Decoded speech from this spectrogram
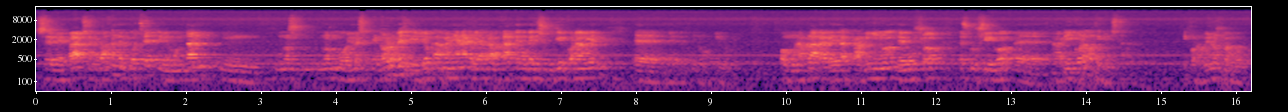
se me, se me, bajan del coche y me montan mm, unos, unos movimientos enormes y yo cada mañana que voy a trabajar tengo que discutir con alguien eh, y, no, y no. Pongo una placa que diga camino de uso exclusivo eh, agrícola o ciclista. Y por lo menos cuando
